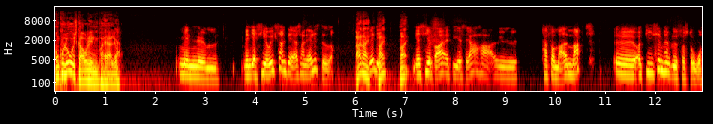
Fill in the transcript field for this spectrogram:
Onkologisk afdeling på Herlev. Ja. Men, øhm, men jeg siger jo ikke sådan, det er sådan alle steder. Nej, nej, nej, nej. Jeg siger bare, at DSR har, øh, har for meget magt, øh, og de er simpelthen blevet for store.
